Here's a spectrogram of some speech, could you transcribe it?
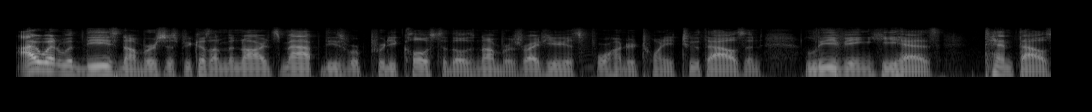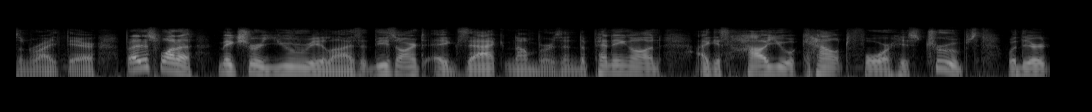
I went with these numbers just because on Minard's map, these were pretty close to those numbers. Right here, he has 422,000 leaving. He has 10,000 right there. But I just want to make sure you realize that these aren't exact numbers. And depending on, I guess, how you account for his troops, whether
